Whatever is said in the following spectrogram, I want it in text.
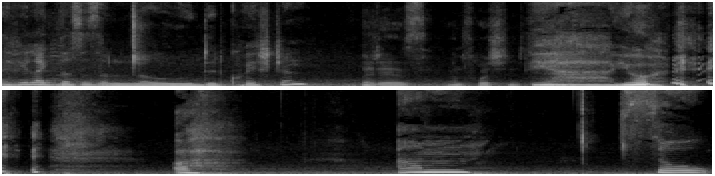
I feel like this is a loaded question. It is, unfortunately. Yeah, yo. Ah. um. So,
